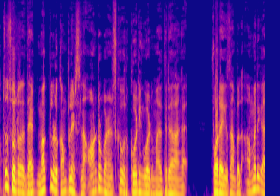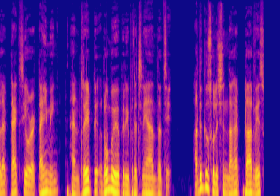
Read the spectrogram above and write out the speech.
அது சொல்கிற தட் மக்களோட கம்ப்ளைண்ட்ஸ்லாம் ஆண்டர்பனர்ஸ்க்கு ஒரு கோடிங் வேர்டு மாதிரி தெரியாதாங்க ஃபார் எக்ஸாம்பிள் அமெரிக்காவில் டாக்ஸியோட டைமிங் அண்ட் ரேட்டு ரொம்பவே பெரிய பிரச்சனையாக இருந்துச்சு. அதுக்கு சொல்யூஷன் தாங்க டார்வேஸ்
